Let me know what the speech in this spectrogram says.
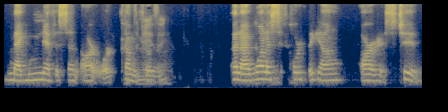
magnificent artwork come through. And I want to support the young artists too.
